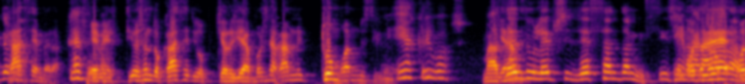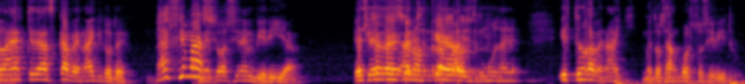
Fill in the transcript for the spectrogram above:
δεν- Κάθε μέρα. Κάθε μέρα. Ευελτίωσαν το κάθε του καιρό για να μπορέσει να κάνει το που κάνουν τη στιγμή. Ε, ακριβώς. Μα Για δεν να- δουλέψει, δεν θα ανταμυφθεί σε Ε, ένα Όταν τέτοιο ε- πράγμα. όταν έρχεται ένας καβενάκι τότε, Να με θυμάσαι. τόση εμπειρία, έστω έπαιζε αν ο είσαι Κέρος. τραυματισμούς, αν- ήρθε το καβενάκι με τόσα γκολ στο CV του.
